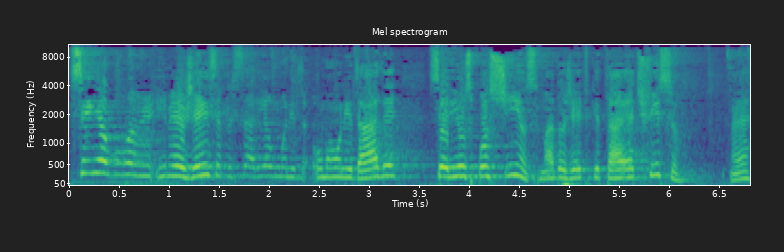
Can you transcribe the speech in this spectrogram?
se em alguma emergência precisaria uma unidade, seriam os postinhos, mas do jeito que está é difícil, né?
